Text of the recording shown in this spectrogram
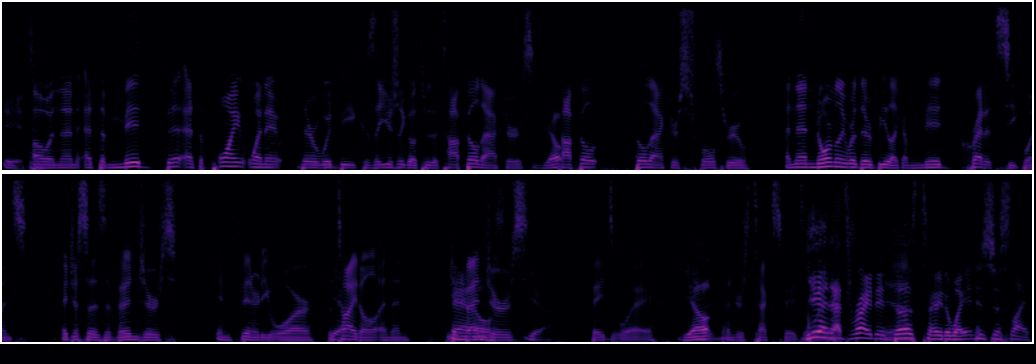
it. Oh, and then at the mid, th- at the point when it there would be because they usually go through the top billed actors. Yep. Top billed billed actors scroll through, and then normally where there'd be like a mid credit sequence, it just says Avengers Infinity War, the Yeah. title, and then the Thanos, Avengers Yeah. fades away. Yep. The Avengers text fades away. Yeah, that's right. It Yeah. does fade away, and it's just like,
